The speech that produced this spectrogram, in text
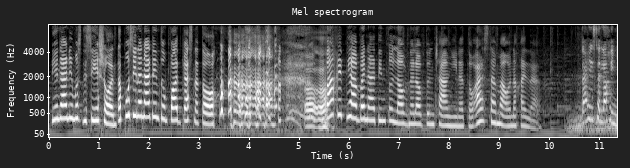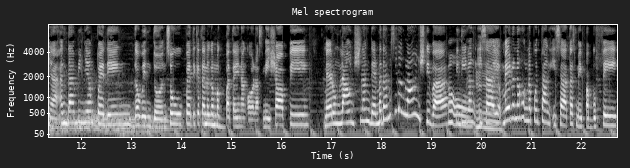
Unanimous decision. Tapusin na natin tong podcast na to. Oo. Bakit nga ba natin to love na love tong Changi na to? Asta, mauna ka na. Dahil sa laki niya, ang dami niyang pwedeng gawin doon. So, pwede ka talaga Hmm. magpatay ng oras. May shopping, merong lounge lang din. Madami silang lounge, di ba? Hindi lang isa. Meron akong napuntang isa, tapos may pa-buffet.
